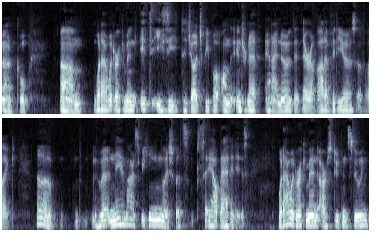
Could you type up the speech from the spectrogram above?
oh, cool. Um, what I would recommend, it's easy to judge people on the internet, and I know that there are a lot of videos of like, oh, who- Neymar speaking English, let's say how bad it is. What I would recommend our students doing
